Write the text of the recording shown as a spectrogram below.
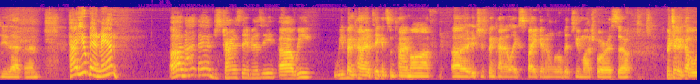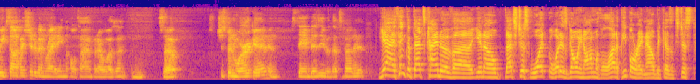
do that, man. How you been, man? Uh, not bad. Just trying to stay busy. Uh, we we've been kind of taking some time off. Uh, it's just been kind of like spiking a little bit too much for us. So we took a couple weeks off. I should have been writing the whole time, but I wasn't. And so just been working and staying busy, but that's about it. Yeah, I think that that's kind of uh, you know that's just what what is going on with a lot of people right now because it's just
